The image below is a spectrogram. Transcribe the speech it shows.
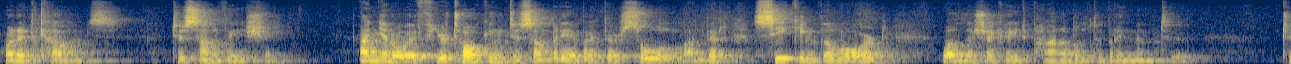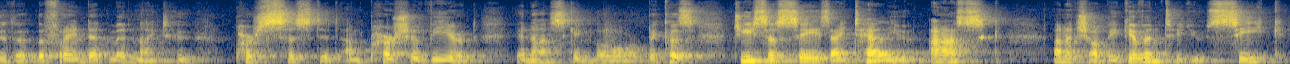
when it comes to salvation. And you know, if you're talking to somebody about their soul and they're seeking the Lord, well, there's a great parable to bring them to. To the, the friend at midnight who persisted and persevered in asking the Lord. Because Jesus says, I tell you, ask and it shall be given to you. Seek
